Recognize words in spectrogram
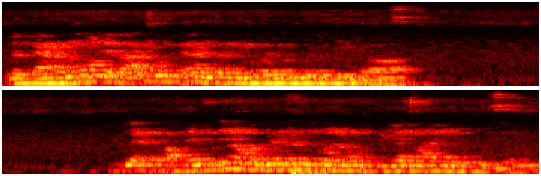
இல்ல தினமும் ஏதாச்சும் ஒரு நேரத்தில் நீங்க பைபிள் படிக்கிறீங்களா இல்ல அப்படி எப்படி நம்ம வேதத்தின் மேல நம்ம பிரியமா இருக்க முடியும்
